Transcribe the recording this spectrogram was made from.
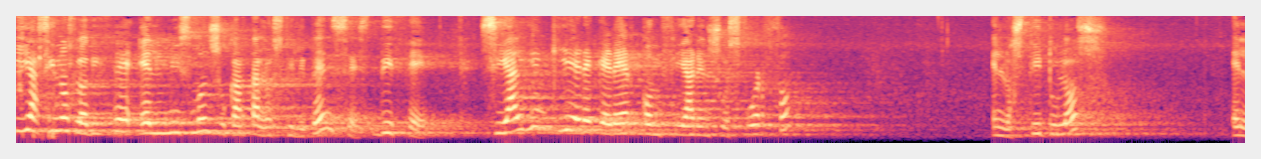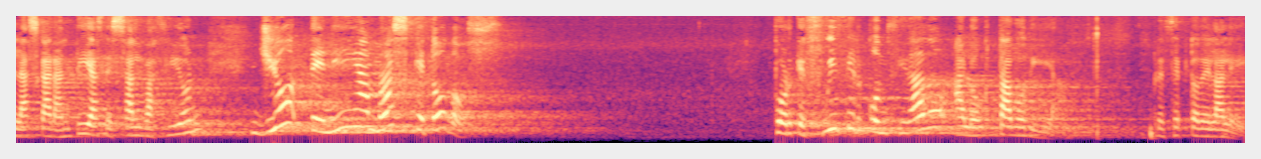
Y así nos lo dice él mismo en su carta a los filipenses. Dice, si alguien quiere querer confiar en su esfuerzo, en los títulos, en las garantías de salvación, yo tenía más que todos, porque fui circuncidado al octavo día, precepto de la ley.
